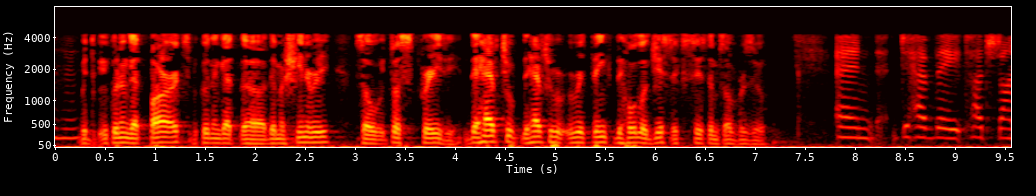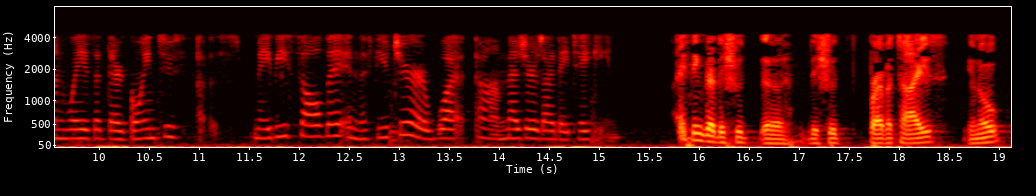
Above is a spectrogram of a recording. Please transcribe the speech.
Mhm. We, we couldn't get parts, we couldn't get the the machinery, so it was crazy. They have to they have to rethink the whole logistics systems of Brazil. And have they touched on ways that they're going to uh, maybe solve it in the future, or what um, measures are they taking? I think that they should uh, they should privatize, you know,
